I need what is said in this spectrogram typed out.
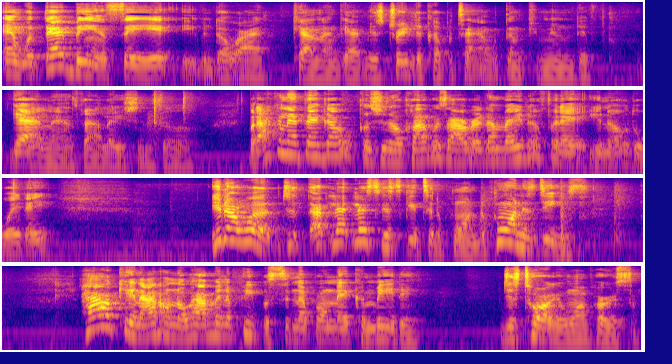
And with that being said, even though I kind of got mistreated a couple times with them community guidelines violations, uh, but I can let that go because you know Congress already made up for that. You know the way they, you know what? Just, uh, let, let's just get to the point. The point is this: How can I don't know how many people sitting up on that committee just target one person?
